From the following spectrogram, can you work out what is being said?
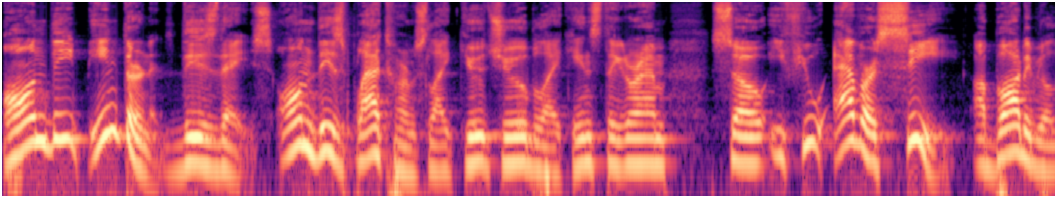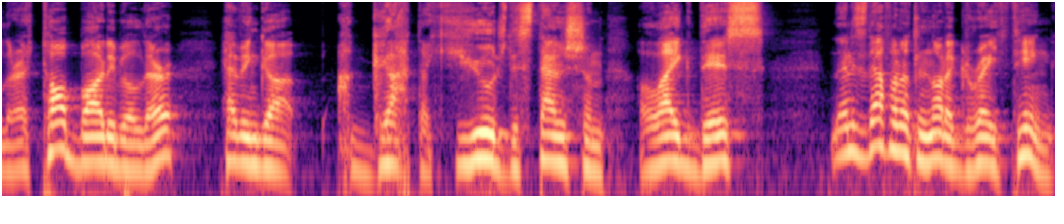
on the internet these days, on these platforms like YouTube, like Instagram. So if you ever see a bodybuilder, a top bodybuilder, having a a gut, a huge distension like this, then it's definitely not a great thing.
